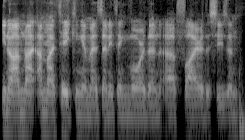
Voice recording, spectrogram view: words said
you know, I'm not I'm not taking him as anything more than a flyer this season.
